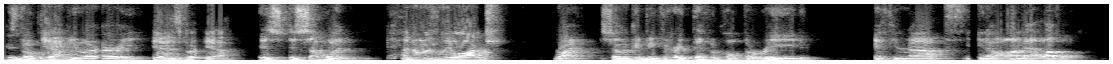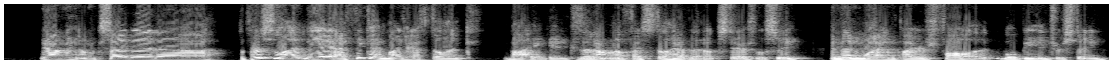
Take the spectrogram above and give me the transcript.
his vocabulary yeah, his vo- yeah, is, is somewhat annoyingly large. Right. So it could be very difficult to read if you're not, you know, on that level. Yeah, I mean, I'm excited. Uh, the personal MBA, I think I might have to like buy again because I don't know if I still have that upstairs. We'll see. And then why empires fall will be interesting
